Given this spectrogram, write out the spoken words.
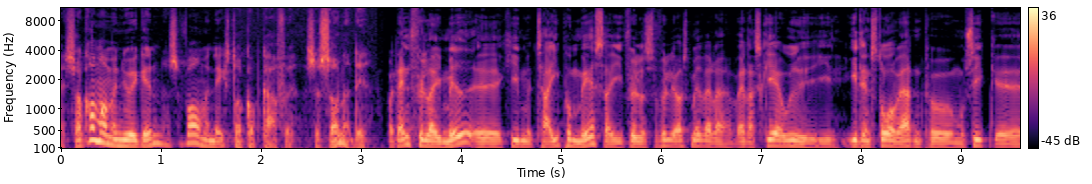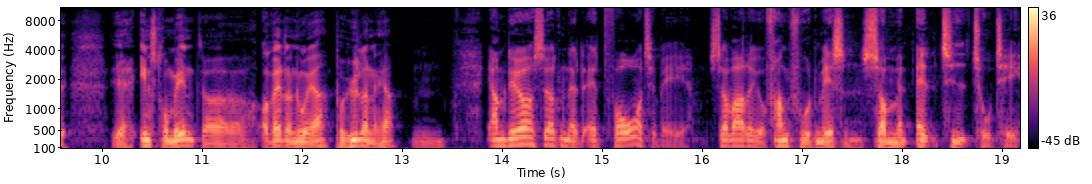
Men så kommer man jo igen, og så får man en ekstra kop kaffe. Så sådan er det. Hvordan følger I med, øh, Kim? Tager I på messer? I følger selvfølgelig også med, hvad der, hvad der sker ude i, i den store verden på musik, øh, ja, instrument og, og hvad der nu er på hylderne her. Mm. Jamen det er også sådan, at, at for år tilbage, så var der jo Frankfurt-messen, som man altid tog til.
